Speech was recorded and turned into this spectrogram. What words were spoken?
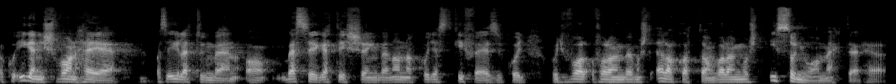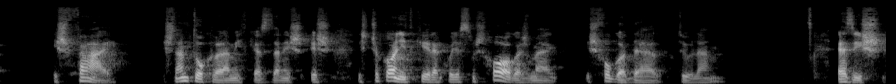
akkor igenis van helye az életünkben, a beszélgetéseinkben annak, hogy ezt kifejezzük, hogy, hogy valamiben most elakadtam, valami most iszonyúan megterhel, és fáj, és nem tudok vele mit kezdeni, és, és, és csak annyit kérek, hogy ezt most hallgass meg, és fogadd el tőlem. Ez is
